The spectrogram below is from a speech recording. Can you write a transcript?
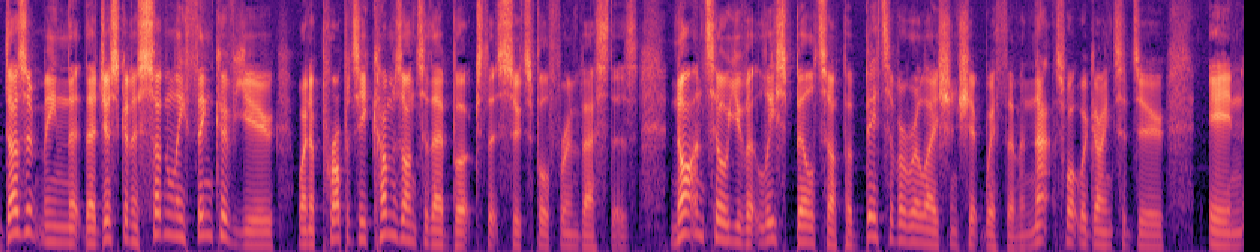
doesn't mean that they're just going to suddenly think of you when a property comes onto their books that's suitable for investors. Not until you've at least built up a bit of a relationship with them, and that's what we're going to do in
